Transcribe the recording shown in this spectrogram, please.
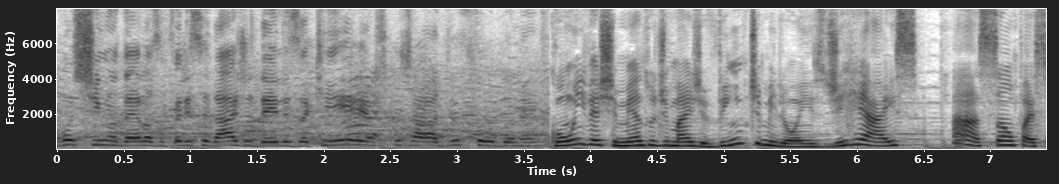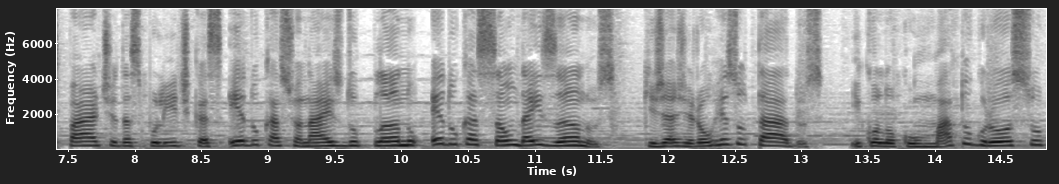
o rostinho delas, a felicidade deles aqui, acho que já diz tudo, né? Com um investimento de mais de 20 milhões de reais, a ação faz parte das políticas educacionais do Plano Educação 10 anos, que já gerou resultados e colocou Mato Grosso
